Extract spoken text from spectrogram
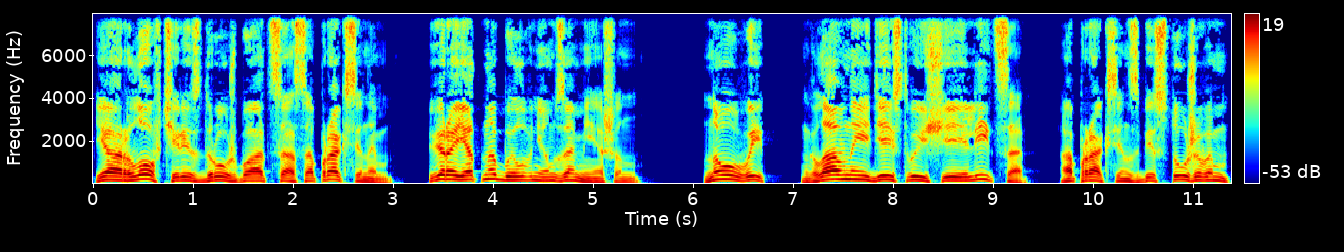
И Орлов через дружбу отца с Апраксиным, вероятно, был в нем замешан. Но, увы, главные действующие лица, Апраксин с Бестужевым,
